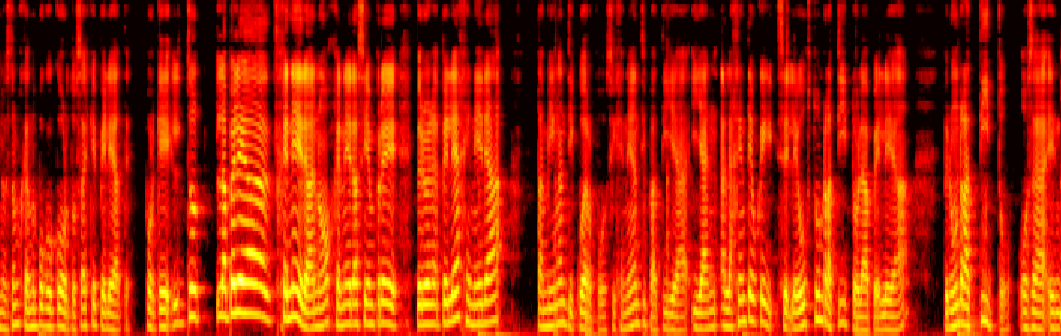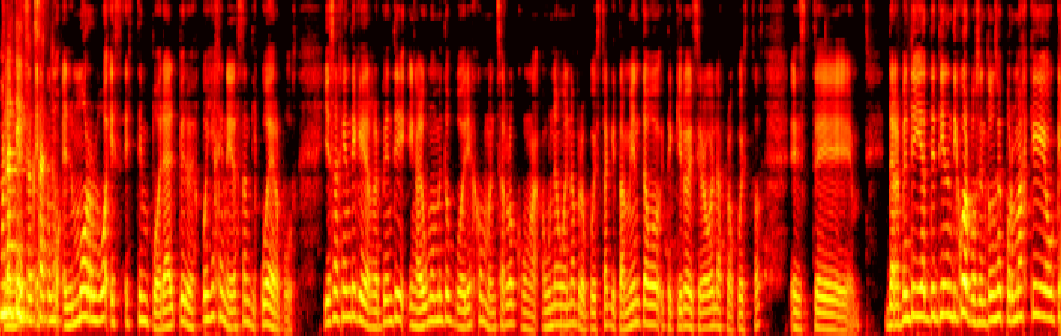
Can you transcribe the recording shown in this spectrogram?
Nos estamos quedando un poco cortos, ¿sabes qué? Peleate. Porque la pelea genera, ¿no? Genera siempre, pero la pelea genera también anticuerpos y genera antipatía. Y a, a la gente, ok, se le gusta un ratito la pelea, pero un ratito. O sea, un ratito, es como el morbo es, temporal, pero después ya generas anticuerpos. Y esa gente que de repente en algún momento podrías convencerlo con una buena propuesta, que también te, quiero decir algo de las propuestas, este, de repente ya te tiene anticuerpos. Entonces, por más que, ok,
